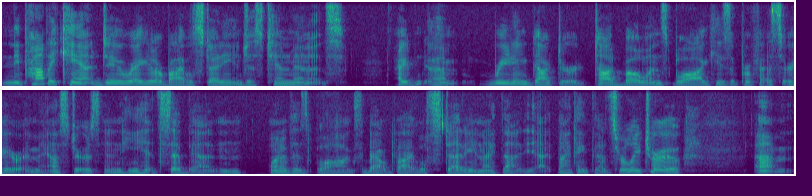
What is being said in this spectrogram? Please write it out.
You probably can't do regular Bible study in just 10 minutes. I'm um, reading Dr. Todd Bolen's blog. He's a professor here at Masters, and he had said that in one of his blogs about Bible study. And I thought, yeah, I think that's really true. Um,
